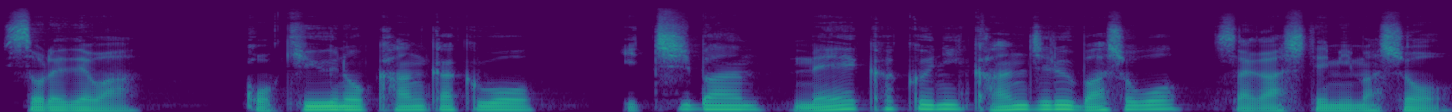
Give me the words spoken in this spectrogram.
それでは呼吸の感覚を一番明確に感じる場所を探してみましょ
